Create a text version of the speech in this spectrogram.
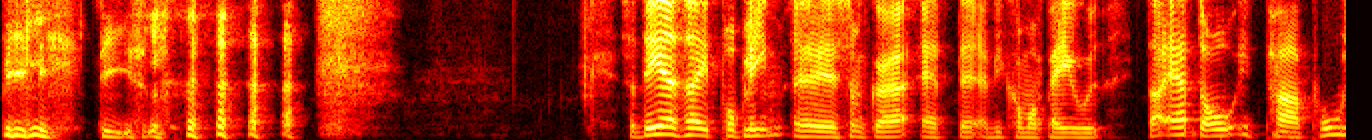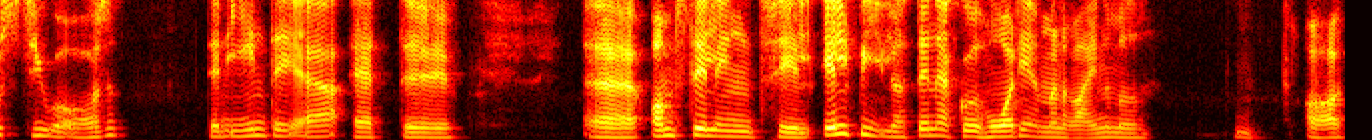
billig diesel. Så det er altså et problem, øh, som gør, at, øh, at vi kommer bagud. Der er dog et par positiver også. Den ene, det er, at øh, øh, omstillingen til elbiler, den er gået hurtigere, end man regnede med. Og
